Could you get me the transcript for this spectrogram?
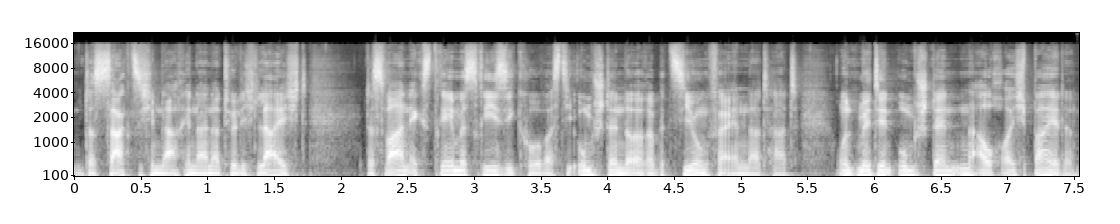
das sagt sich im Nachhinein natürlich leicht, das war ein extremes Risiko, was die Umstände eurer Beziehung verändert hat und mit den Umständen auch euch beide.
